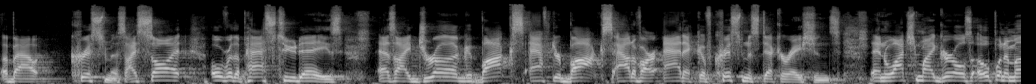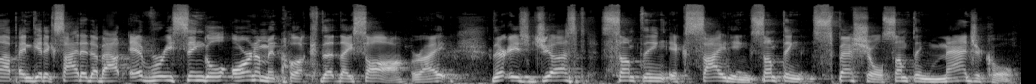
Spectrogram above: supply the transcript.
about Christmas. I saw it over the past two days as I drug box after box out of our attic of Christmas decorations and watched my girls open them up and get excited about every single ornament hook that they saw, right? There is just something exciting, something special, something magical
